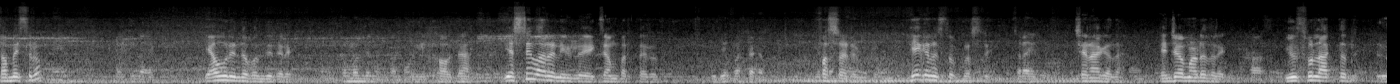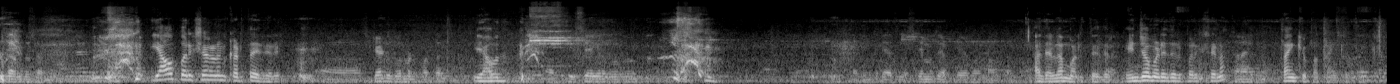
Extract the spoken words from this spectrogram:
ತಮ್ಮ ಹೆಸರು? ಯಾವ ಊರಿಂದ ಬಂದಿದ್ದೀರಿ? ಕಮಲ್ದಿನ ಹೌದಾ? ಎಷ್ಟನೇ ವಾರ ನೀವು ಇಲ್ಲಿ ಎಕ್ಸಾಮ್ ಬರ್ತಾ ಇರೋದು? ಇದೇ ಫಸ್ಟ್ ಅಟೆಂಪ್ಟ್ ಫಸ್ಟ್ ಅಟೆಂಪ್ಟು ಹೇಗೆ ಅನ್ನಿಸ್ತು ಪ್ರಶ್ನೆ? ಚೆನ್ನಾಗಿದೆ. ಚೆನ್ನಾಗದ? ಎಂಜಾಯ್ ಮಾಡಿದ್ರೆ? ಹಾಂ. ಯೂಸ್ಫುಲ್ ಆಗ್ತದೆ. ಸರ್. ಯಾವ ಪರೀಕ್ಷೆಗಳನ್ನು ಕಟ್ತಾ ಇದ್ದೀರಿ? ಸ್ಟೇಟ್ ಗೌರ್ಮೆಂಟ್ ಬರ್ತದೆ ಯಾವುದು? ಪಿ ಸಿ ಆಗಿರ್ಬೋದು ಸಿ ಎಫ್ ಮಾಡ್ತಾರೆ. ಅದೆಲ್ಲ ಮಾಡ್ತಾ ಇದ್ದಾರೆ? ಎಂಜಾಯ್ ಮಾಡಿದ್ದೀರಿ ಪರೀಕ್ಷೆನ? ಚೆನ್ನಾಗಿದೆ. ಥ್ಯಾಂಕ್ ಯು ಪಾ ಥ್ಯಾಂಕ್ ಯು ಥ್ಯಾಂಕ್ ಯು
